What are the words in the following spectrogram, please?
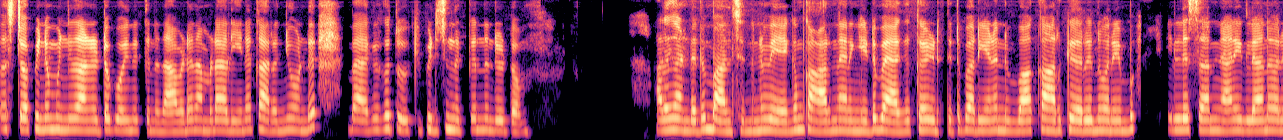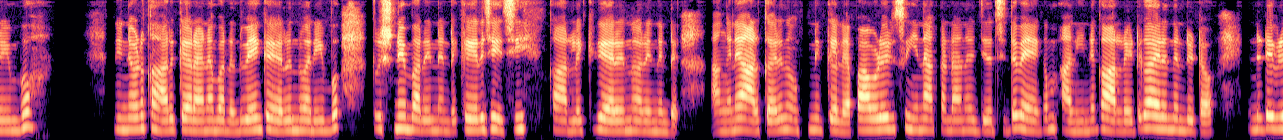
ബസ് സ്റ്റോപ്പിന്റെ മുന്നിലാണ് കേട്ടോ പോയി നിൽക്കുന്നത് അവിടെ നമ്മുടെ അലീന കരഞ്ഞുകൊണ്ട് ബാഗൊക്കെ തൂക്കി പിടിച്ച് നിൽക്കുന്നുണ്ട് കേട്ടോ അത് കണ്ടതും ബാലചന്ദ്രൻ വേഗം കാറിൽ നിന്ന് ഇറങ്ങിയിട്ട് ബാഗൊക്കെ എടുത്തിട്ട് പറയാണ് നിവാ കാർ കയറി എന്ന് പറയുമ്പോൾ ഇല്ല സാർ ഞാനില്ല എന്ന് പറയുമ്പോൾ നിന്നോട് കാറിൽ കയറാനാണ് പറഞ്ഞത്. വേഗം കയറുമെന്ന് പറയുമ്പോൾ കൃഷ്ണയും പറയുന്നുണ്ട് കയറി ചേച്ചി കാറിലേക്ക് കയറുമെന്ന് പറയുന്നുണ്ട്. അങ്ങനെ ആൾക്കാർ നോക്കി നിൽക്കല്ലേ അപ്പോൾ അവിടെ ഒരു സീൻ ആക്കണ്ടെന്ന് വിചാരിച്ചിട്ട് വേഗം അലീനെ കാറിലേക്ക് കയറുന്നുണ്ട് കേട്ടോ എന്നിട്ട് ഇവർ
